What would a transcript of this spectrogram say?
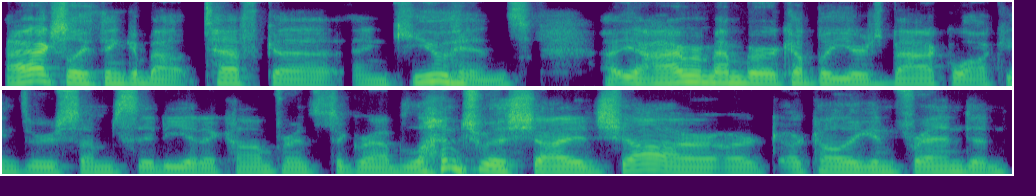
I actually think about TEFCA and QHINs. Uh, yeah, I remember a couple years back walking through some city at a conference to grab lunch with Shahid Shah, our, our, our colleague and friend. And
